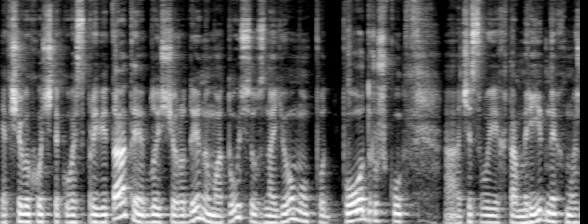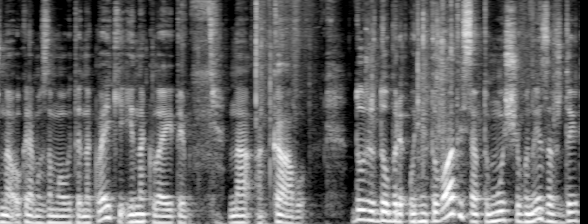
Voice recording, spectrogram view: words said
Якщо ви хочете когось привітати, ближчу родину, матусю, знайому, подружку чи своїх там рідних, можна окремо замовити наклейки і наклеїти на каву. Дуже добре орієнтуватися, тому що вони завжди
